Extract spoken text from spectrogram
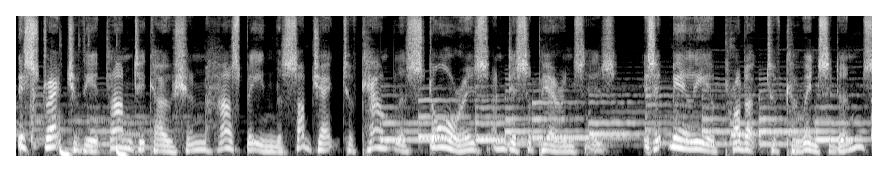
This stretch of the Atlantic Ocean has been the subject of countless stories and disappearances. Is it merely a product of coincidence,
